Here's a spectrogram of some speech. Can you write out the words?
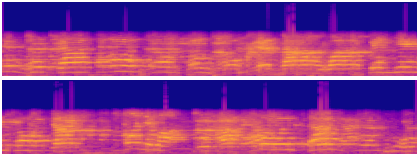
จึงเหตุการณ์ต้องทำคนของเรียนดาว่าเป็นยิ่งชอบใจก้อนเดียวอะผู้ขาคนสักเงินผูก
